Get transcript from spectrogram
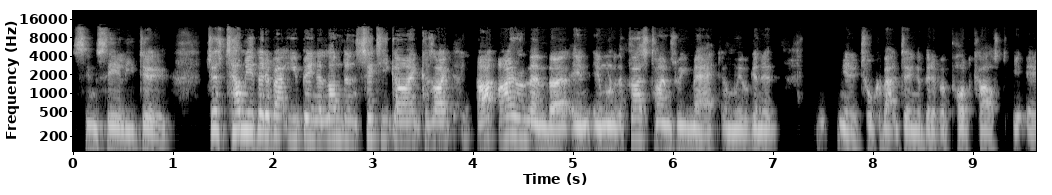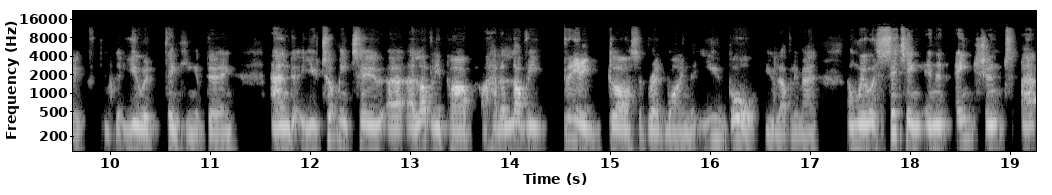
sincerely do. Just tell me a bit about you being a London City guy, because I, I, I remember in, in one of the first times we met, and we were going to you know talk about doing a bit of a podcast that you were thinking of doing and you took me to a, a, lovely pub. I had a lovely big glass of red wine that you bought you lovely man. And we were sitting in an ancient uh,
